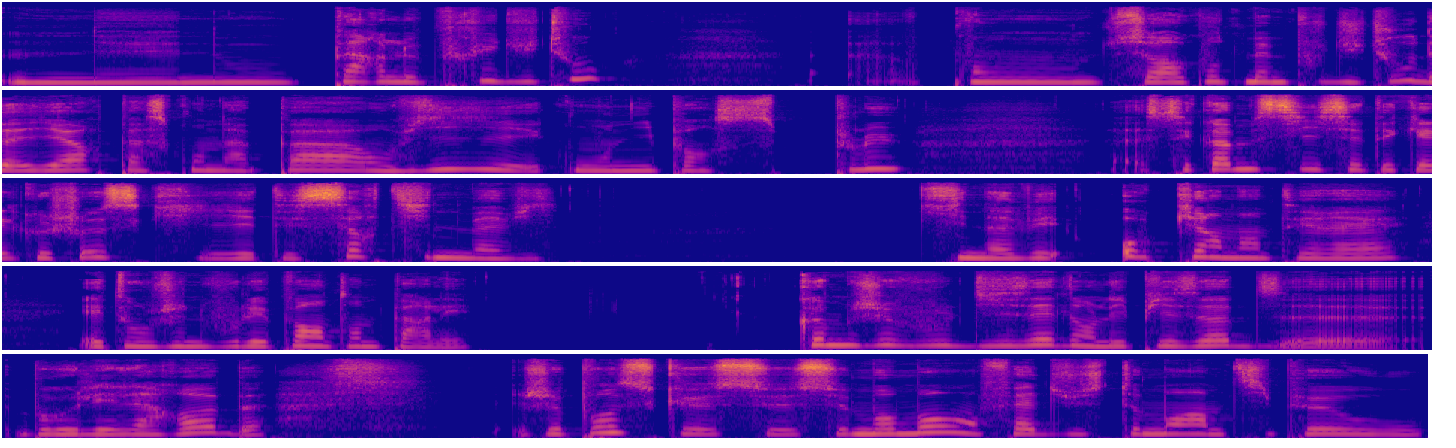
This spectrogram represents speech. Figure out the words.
ne nous parlent plus du tout qu'on ne se raconte même plus du tout d'ailleurs parce qu'on n'a pas envie et qu'on n'y pense plus. Euh, c'est comme si c'était quelque chose qui était sorti de ma vie, qui n'avait aucun intérêt et dont je ne voulais pas entendre parler. Comme je vous le disais dans l'épisode euh, Brûler la robe, je pense que ce, moment, en fait, justement, un petit peu où,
